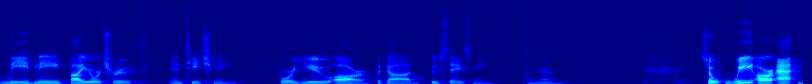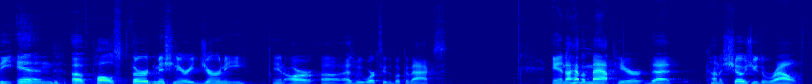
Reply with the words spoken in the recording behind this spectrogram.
Lead me by your truth and teach me, for you are the God who saves me. Amen. So, we are at the end of Paul's third missionary journey in our, uh, as we work through the book of Acts. And I have a map here that kind of shows you the route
